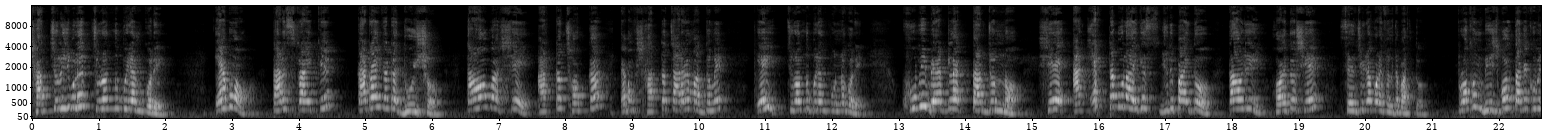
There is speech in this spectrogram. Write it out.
সাতচল্লিশ বলে চুরানব্বই রান করে এবং তার স্ট্রাইকে কাটায় কাটায় দুইশো। তাও আবার সে আটটা ছক্কা এবং সাতটা চারের মাধ্যমে এই চুরানব্বই রান পূর্ণ করে। খুবই ব্যাড লাক তার জন্য। সে আর একটা বল আই গেস যদি পাইতো, তাহলেই হয়তো সে সেঞ্চুরিটা করে ফেলতে পারতো। প্রথম বিশ বল তাকে খুবই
